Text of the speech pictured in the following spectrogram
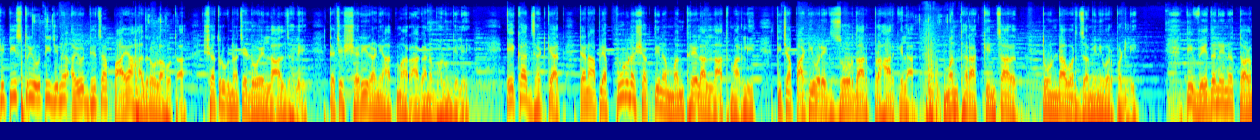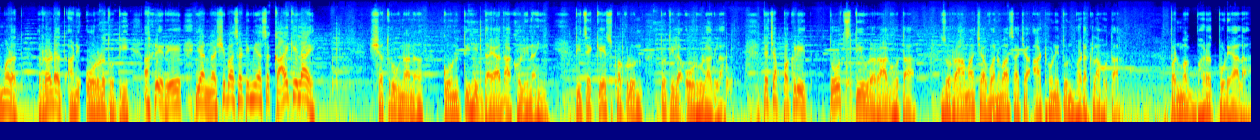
ही ती स्त्री होती जिने अयोध्येचा पाया हादरवला होता. शत्रुघ्नाचे डोळे लाल झाले. त्याचे शरीर आणि आत्मा रागानं भरून गेले. एकाच झटक्यात त्यानं आपल्या पूर्ण शक्तीनं मंथरेला लाथ मारली. तिच्या पाठीवर एक जोरदार प्रहार केला. मंथरा किंचारत तोंडावर जमिनीवर पडली. ती वेदनेनं तळमळत रडत आणि ओरडत होती. अरे रे या नशिबासाठी मी असं काय केलंय? शत्रुघ्नानं कोणतीही दया दाखवली नाही. तिचे केस पकडून तो तिला ओढू लागला. त्याच्या पकडीत तोच तीव्र राग होता जो रामाच्या वनवासाच्या आठवणीतून भडकला होता. पण मग भरत पुढे आला.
